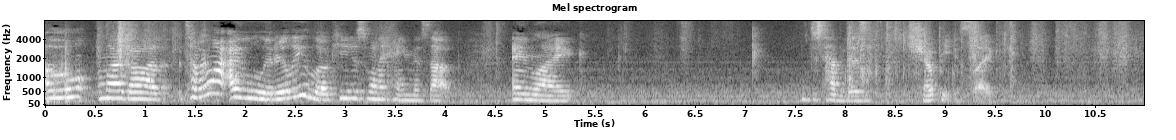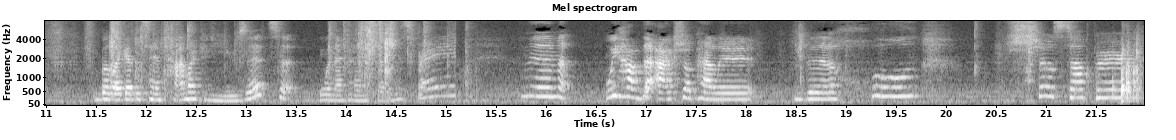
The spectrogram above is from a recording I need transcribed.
oh my god. Tell me why I literally low-key just want to hang this up and like just have it as a showpiece. Like, but like at the same time I could use it when I on setting spray. And then we have the actual palette, the whole showstopper.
